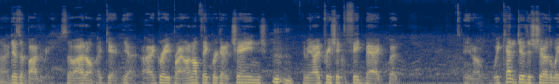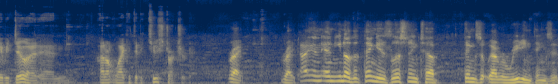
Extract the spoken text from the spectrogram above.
uh, it doesn't bother me. So I don't again. Yeah, I agree, Brian. I don't think we're going to change. Mm-mm. I mean, I appreciate the feedback, but you know, we kind of do the show the way we do it, and I don't like it to be too structured. Right, right. I, and and you know, the thing is, listening to things that we're reading, things that,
